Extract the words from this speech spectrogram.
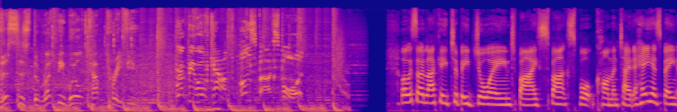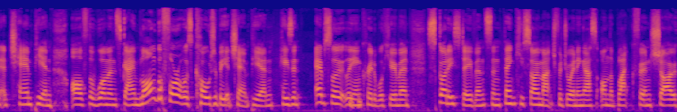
This is the Rugby World Cup preview. Rugby World Cup on Spark Sport. Well, we're so lucky to be joined by Spark Sport commentator. He has been a champion of the women's game long before it was cool to be a champion. He's an absolutely incredible human. Scotty Stevenson, thank you so much for joining us on the Black Fern Show.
